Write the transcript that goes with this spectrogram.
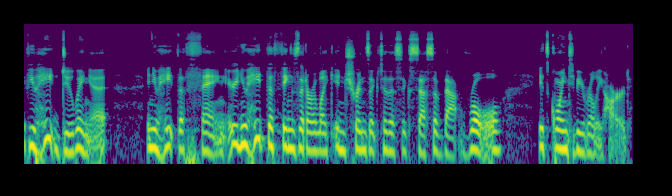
if you hate doing it and you hate the thing, or you hate the things that are like intrinsic to the success of that role, it's going to be really hard.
